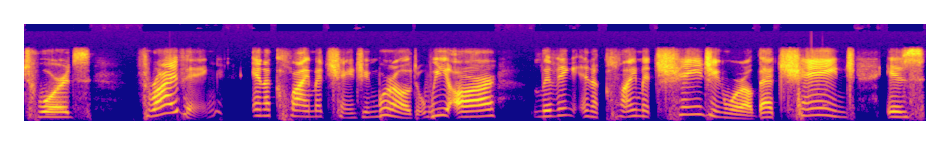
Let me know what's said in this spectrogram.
towards thriving in a climate changing world. We are living in a climate changing world. That change is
